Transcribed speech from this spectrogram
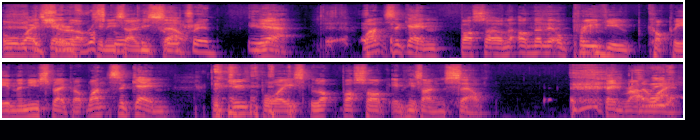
Always getting locked in his own P. cell. Coltrane. Yeah. Once again, Boss on, on the little preview copy in the newspaper. Once again, the Duke boys lock Boss Hogg in his own cell, then run I mean, away.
